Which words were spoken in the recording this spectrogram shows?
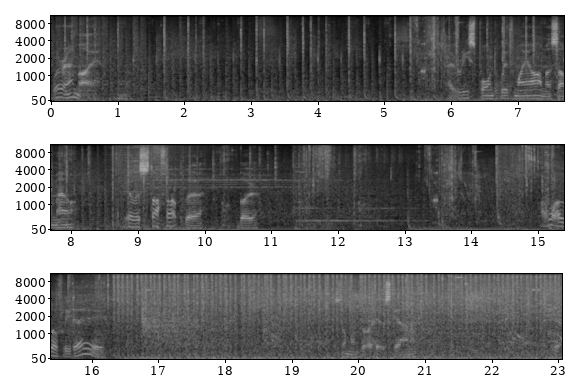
Where am I? I respawned with my armor somehow. Yeah, there's stuff up there, though. Oh, what a lovely day. Someone's got a hit a scanner. Yeah,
